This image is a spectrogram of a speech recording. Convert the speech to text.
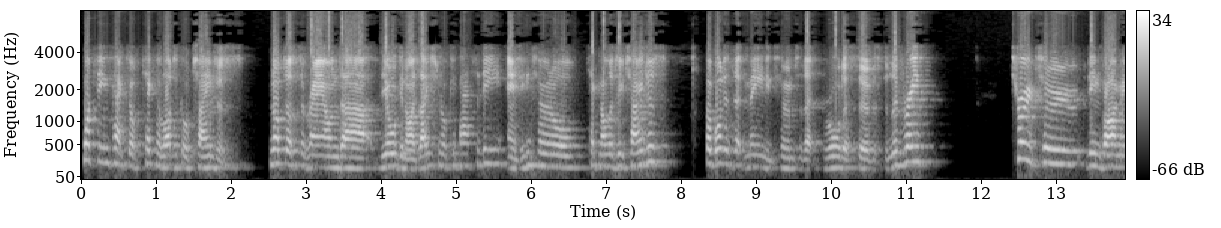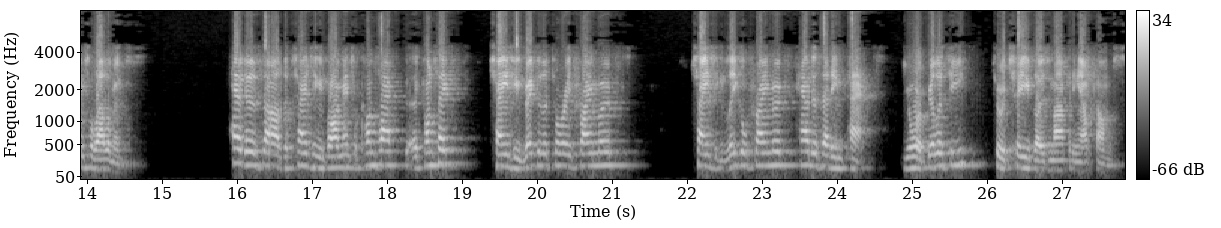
What's the impact of technological changes not just around uh, the organisational capacity and internal technology changes, but what does that mean in terms of that broader service delivery through to the environmental elements. How does uh, the changing environmental contact, uh, context, changing regulatory frameworks, changing legal frameworks, how does that impact your ability to achieve those marketing outcomes?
